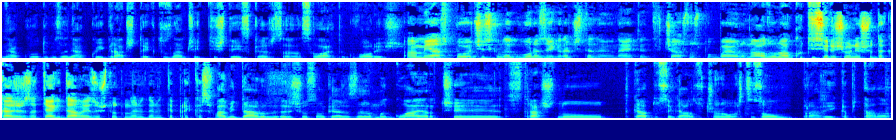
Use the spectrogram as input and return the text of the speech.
няколко думи за някои играчи, тъй като знам, че и ти ще искаш за Салах да говориш. Ами аз повече искам да говоря за играчите на Юнайтед, в частност Погба и Роналдо, но ако ти си решил нещо да кажеш за тях, давай, защото нали да не те прекъсвам. Ами да, решил съм да кажа за Магуайер, че страшно така до сега разочароващ сезон прави капитана,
